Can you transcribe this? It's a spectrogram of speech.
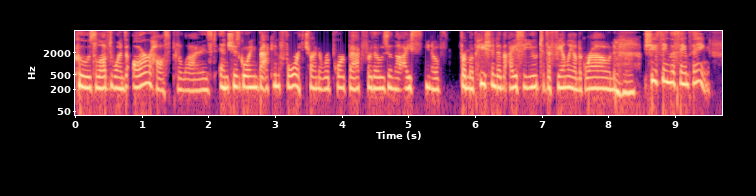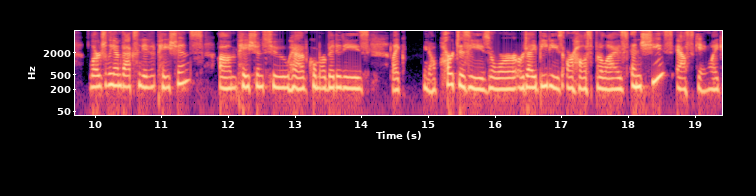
whose loved ones are hospitalized and she's going back and forth trying to report back for those in the ice, you know, from a patient in the ICU to the family on the ground. Mm-hmm. She's seeing the same thing. Largely unvaccinated patients, um, patients who have comorbidities like you know, heart disease or, or diabetes are hospitalized. And she's asking, like,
